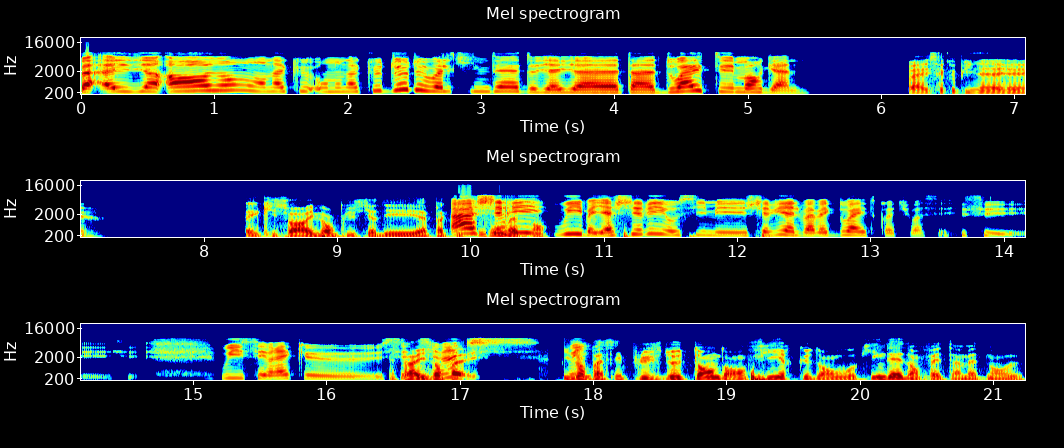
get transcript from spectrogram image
Bah, il y a, oh non, on a que, on en a que deux de Walking Dead. Il y a, y a, t'as Dwight et Morgan. Bah, et sa copine, elle, Et qui sont arrivés en plus, il y a des à Ah, maintenant. Oui, bah, il y a Sherry aussi, mais Sherry, elle va avec Dwight, quoi, tu vois, c'est, c'est, oui, c'est vrai que, c'est, Attends, ils ont pas- que Ils oui. ont passé plus de temps dans Fear que dans Walking Dead, en fait, hein, maintenant, eux.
